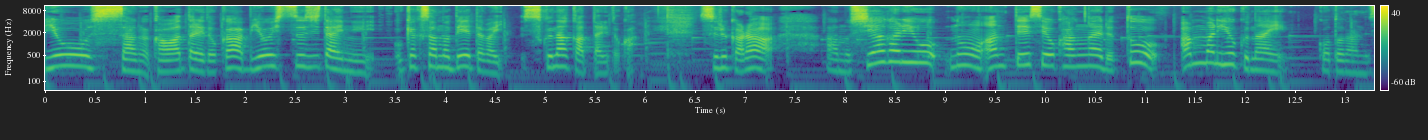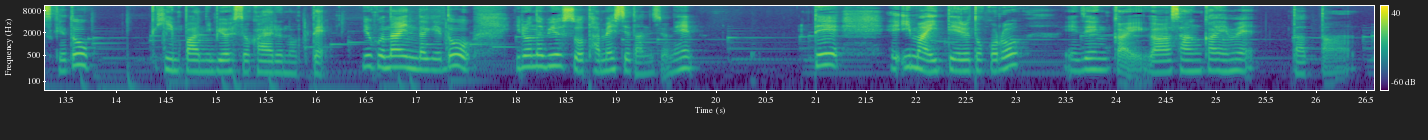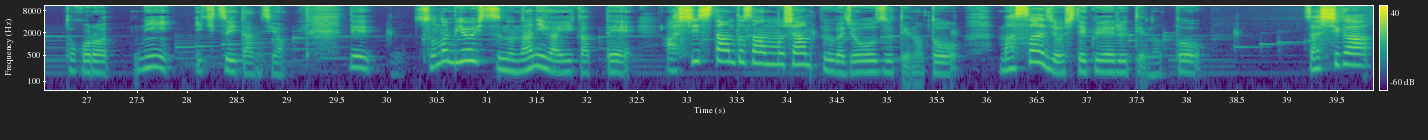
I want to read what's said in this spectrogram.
美容師さんが変わったりとか、美容室自体にお客さんのデータが少なかったりとかするから、あの、仕上がりを、の安定性を考えると、あんまり良くないことなんですけど、頻繁に美容室を変えるのって。良くないんだけど、いろんな美容室を試してたんですよね。で、今行っているところ、前回が3回目だったところに行き着いたんですよ。で、その美容室の何がいいかって、アシスタントさんもシャンプーが上手っていうのと、マッサージをしてくれるっていうのと、雑誌が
